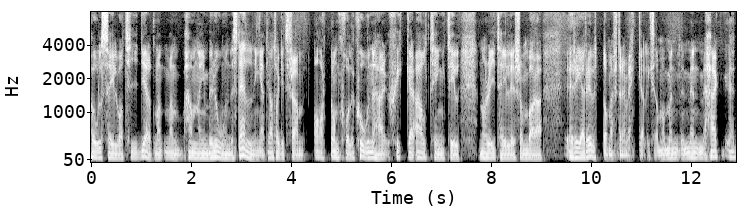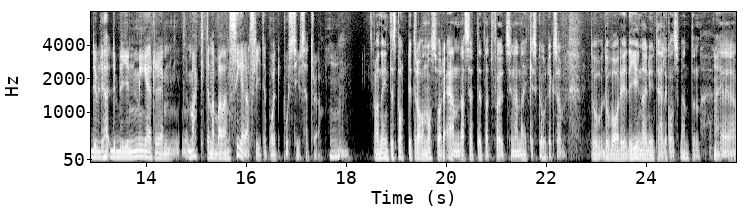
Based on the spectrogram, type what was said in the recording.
wholesale var tidigare, att man, man hamnar i en beroendeställning. Att jag har tagit fram 18 kollektioner här, skickar allting till någon retailer som bara rear ut dem efter en vecka. Liksom. Men, men här, det, blir, det blir ju mer, eh, makten har balanserats lite på ett positivt sätt tror jag. Mm. Ja, när inte Sport i Tranås var det enda sättet att få ut sina Nike-skor, liksom, då, då var det, det gynnade ju inte heller konsumenten. Eh,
